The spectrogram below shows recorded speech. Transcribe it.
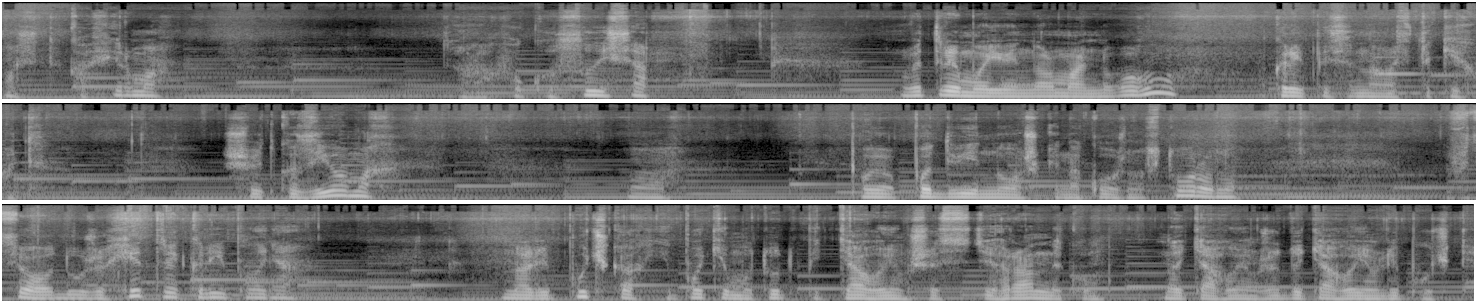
Ось така фірма. Так, фокусуйся. Витримує він нормальну вагу, кріпиться на ось таких от швидкозйомах. О, по, по дві ножки на кожну сторону. В цього дуже хитре кріплення на ліпучках і потім отут підтягуємо шестигранником, натягуємо вже, дотягуємо ліпучки.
